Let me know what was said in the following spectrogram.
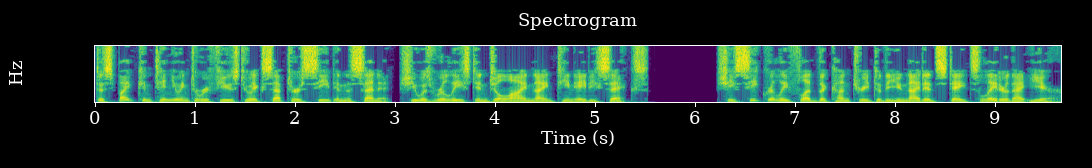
Despite continuing to refuse to accept her seat in the Senate, she was released in July 1986. She secretly fled the country to the United States later that year.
